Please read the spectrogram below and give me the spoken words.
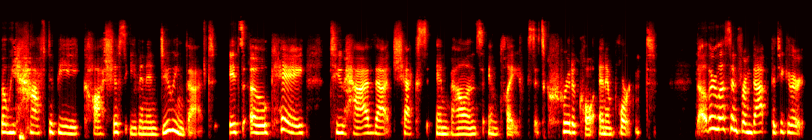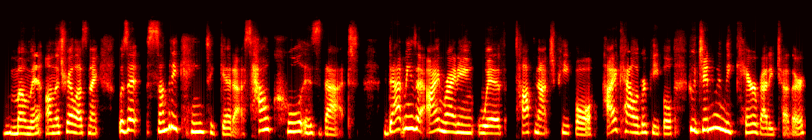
But we have to be cautious even in doing that it's okay to have that checks and balance in place it's critical and important the other lesson from that particular moment on the trail last night was that somebody came to get us. How cool is that? That means that I'm writing with top notch people, high caliber people who genuinely care about each other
